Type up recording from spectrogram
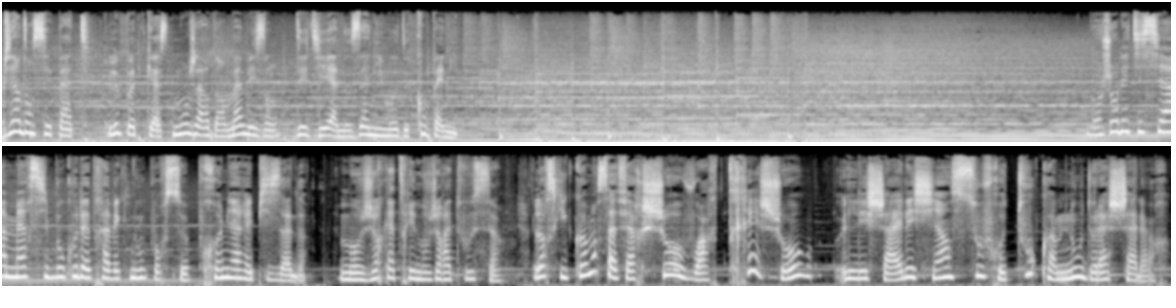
Bien dans ses pattes, le podcast Mon Jardin, ma maison, dédié à nos animaux de compagnie. Bonjour Laetitia, merci beaucoup d'être avec nous pour ce premier épisode. Bonjour Catherine, bonjour à tous. Lorsqu'il commence à faire chaud, voire très chaud, les chats et les chiens souffrent tout comme nous de la chaleur.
